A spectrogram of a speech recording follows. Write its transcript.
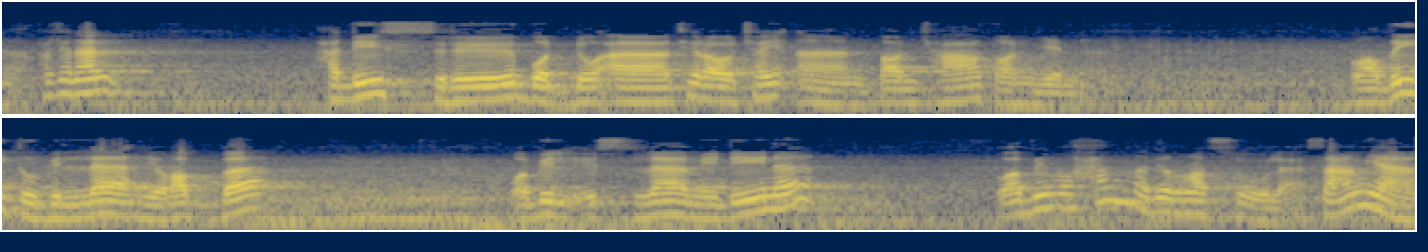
นะเพราะฉะนั้นฮะดิษหรือบทดูอาที่เราใช้อ่านตอนเช้าตอนเย็นรดีตุบิลลาฮิรับบะวบิลอิสลามดีนะ วะบิมุฮัมมัดรัสูละสามอย่าง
